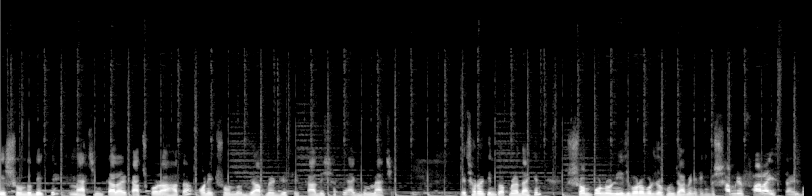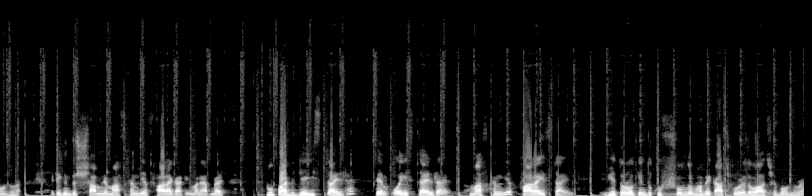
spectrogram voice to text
বেশ সুন্দর দেখতে। ম্যাচিং কালার কাজ করা হাতা অনেক সুন্দর, যা আপনার ড্রেসের কাজের সাথে একদম ম্যাচিং এছাড়াও কিন্তু আপনারা দেখেন, সম্পূর্ণ নিজ বরাবর যখন যাবেন, এটা কিন্তু সামনে ফাড়া স্টাইল বন্ধুরা। এটা কিন্তু সামনে মাঝখান দিয়ে ফাড়া কাটিং মানে আপনার টু পার্ট যে স্টাইলটা সেম ওই স্টাইলটা মাঝখান দিয়ে ফাড়া স্টাইল ভেতরেও কিন্তু খুব সুন্দরভাবে কাজ করে দেওয়া আছে বন্ধুরা।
